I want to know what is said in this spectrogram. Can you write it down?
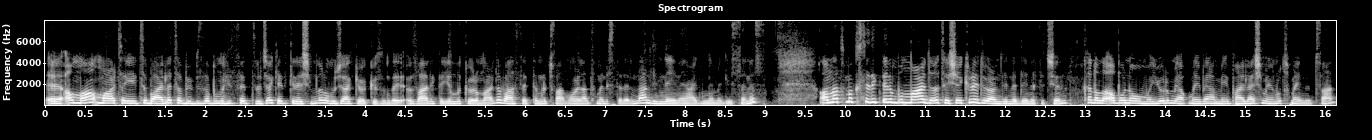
E, ama Mart ayı itibariyle tabii bize bunu hissettirecek etkileşimler olacak gökyüzünde. Özellikle yıllık yorumlarda bahsettim. Lütfen oynatma listelerinden dinleyin eğer dinlemediyseniz. Anlatmak istediklerim bunlardı. Teşekkür ediyorum dinlediğiniz için. Kanala abone olmayı, yorum yapmayı, beğenmeyi, paylaşmayı unutmayın lütfen.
